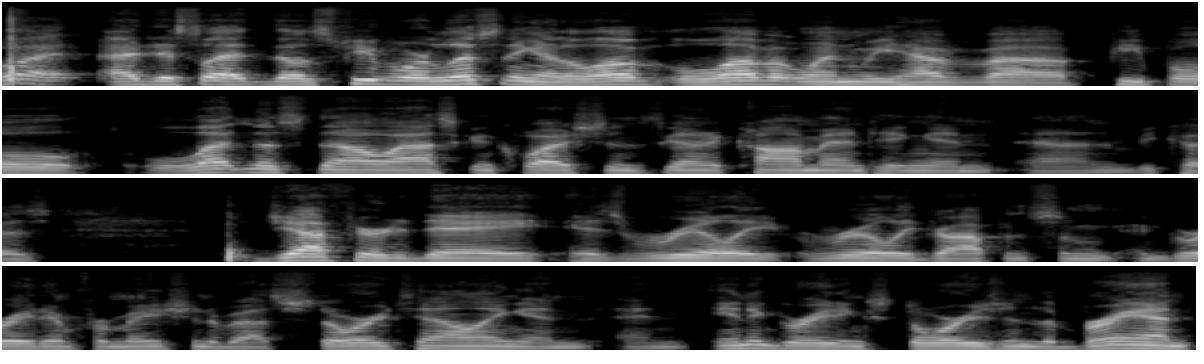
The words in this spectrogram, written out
but I just let those people who are listening. I love love it when we have uh, people letting us know, asking questions, kind of commenting, and and because Jeff here today is really really dropping some great information about storytelling and and integrating stories into the brand.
